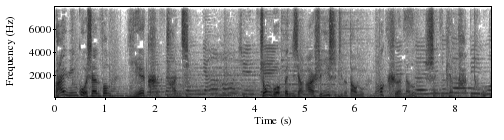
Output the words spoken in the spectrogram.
白云过山峰也可传奇。”中国奔向二十一世纪的道路不可能是一片坦途，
